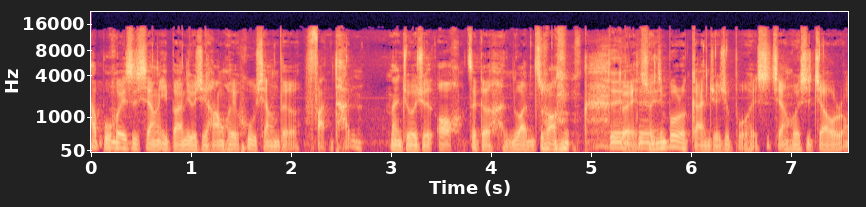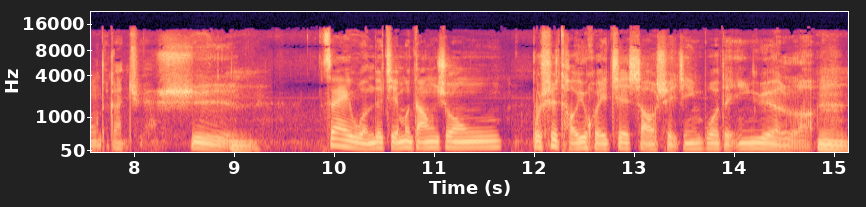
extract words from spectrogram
它不会是像一般六级行，会互相的反弹，那你就会觉得哦，这个很乱撞。对，对，对，水晶波的感觉就不会是这样，会是交融的感觉。是，嗯，在我们的节目当中，不是头一回介绍水晶波的音乐了，嗯，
